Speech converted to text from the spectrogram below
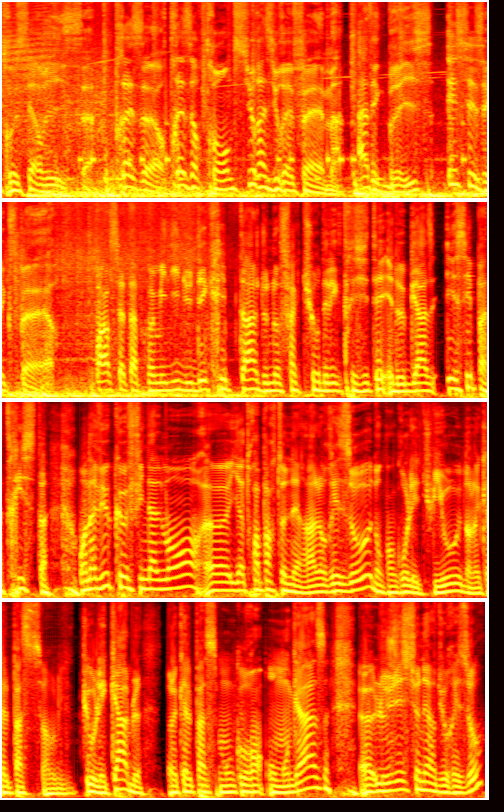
service. 13h, 13h30 sur Azure FM. Avec Brice et ses experts. On parle cet après-midi du décryptage de nos factures d'électricité et de gaz et c'est pas triste. On a vu que finalement euh, il y a trois partenaires, hein. le réseau, donc en gros les tuyaux dans lesquels passent les tuyaux, les câbles dans lesquels passe mon courant ou mon gaz, euh, le gestionnaire du réseau.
